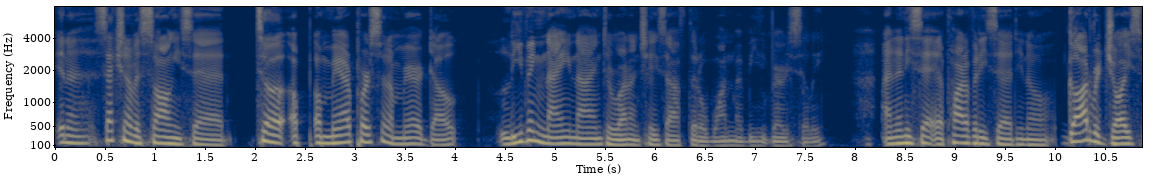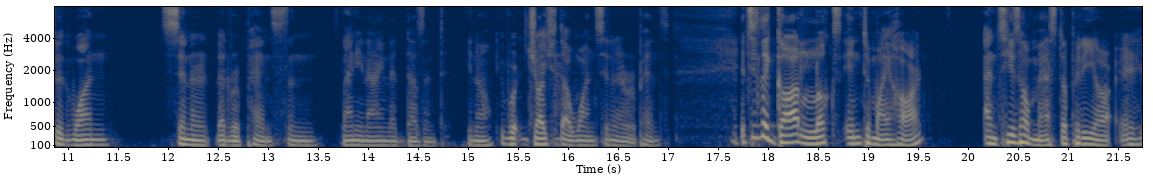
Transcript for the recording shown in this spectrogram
in a section of his song. He said to a, a mere person, a mere adult, leaving ninety nine to run and chase after the one might be very silly. And then he said a part of it. He said, you know, God rejoiced with one sinner that repents and ninety nine that doesn't. You know, He rejoiced with that one sinner that repents. It seems like God looks into my heart and sees how messed up eh,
